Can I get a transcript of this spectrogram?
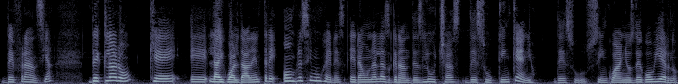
de Francia declaró que eh, la igualdad entre hombres y mujeres era una de las grandes luchas de su quinquenio, de sus cinco años de gobierno.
